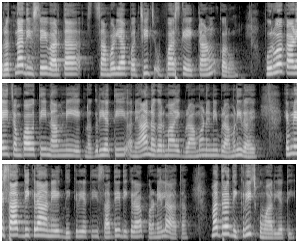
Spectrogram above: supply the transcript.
વ્રતના દિવસે વાર્તા સાંભળ્યા પછી જ ઉપવાસ કે એકટાણું કરવું પૂર્વકાળે ચંપાવતી નામની એક નગરી હતી અને આ નગરમાં એક બ્રાહ્મણ અને બ્રાહ્મણી રહે. એમને સાત દીકરા અને એક દીકરી હતી. સાતે દીકરા પરણેલા હતા. માત્ર દીકરી જ કુંવારી હતી.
